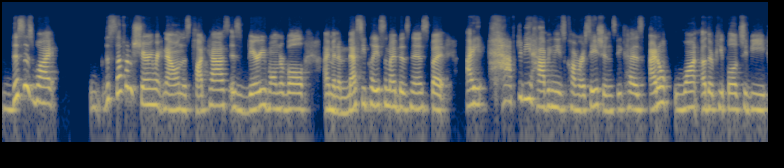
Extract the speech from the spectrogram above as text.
this is why the stuff I'm sharing right now on this podcast is very vulnerable. I'm in a messy place in my business, but I have to be having these conversations because I don't want other people to be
